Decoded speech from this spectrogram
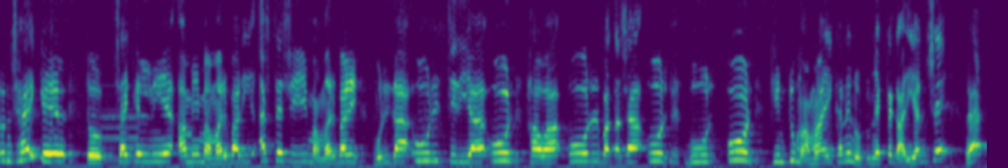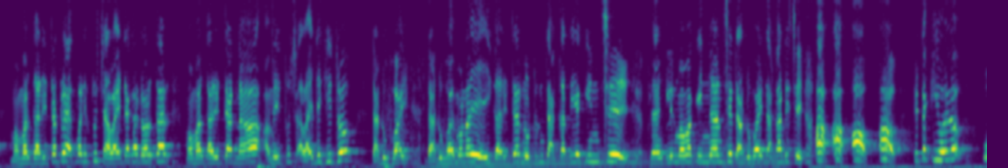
নতুন সাইকেল। তো সাইকেল নিয়ে আমি মামার বাড়ি আসতেছি। মামার বাড়ি মুরগা উড় চিড়িয়া উড় হাওয়া উড় বাতাসা উড় গুড় উড় কিন্তু মামা এখানে নতুন একটা গাড়ি আনছে হ্যাঁ? মামার গাড়িটা তো একবার একটু চালাই দেখা দরকার। মামার গাড়িটা না, আমি একটু চালাই দেখি তো। দাদু ভাই দাদু ভাই মনে হয় এই গাড়িটা নতুন টাকা দিয়ে কিনছে। ফ্র্যাঙ্কলিন মামা কিনে আনছে, দাদু ভাই টাকা দিছে। আ আ আ আ, এটা কি হলো? ও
